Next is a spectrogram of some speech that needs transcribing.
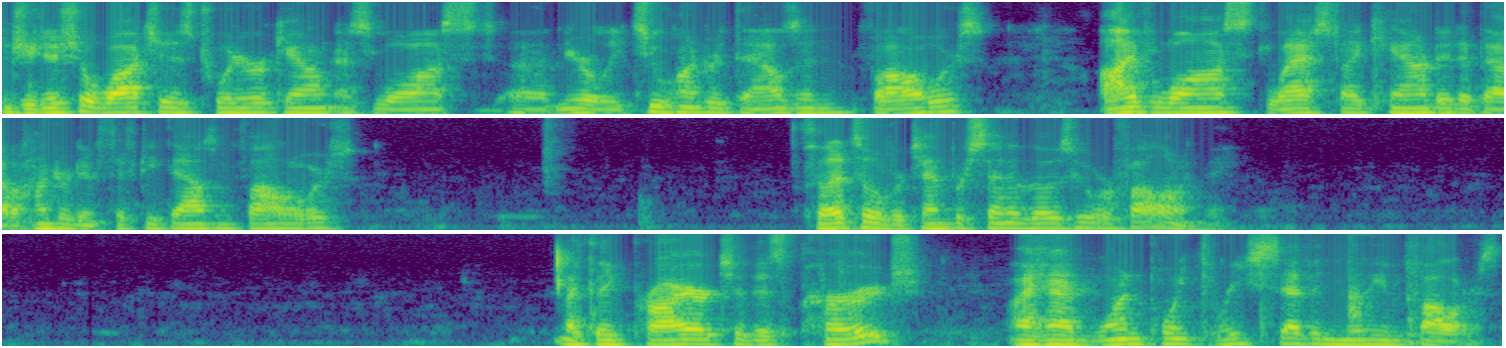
Judicial Watch's Twitter account has lost uh, nearly 200,000 followers. I've lost, last I counted, about 150,000 followers. So that's over 10% of those who are following me. I think prior to this purge, I had 1.37 million followers.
